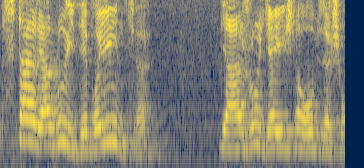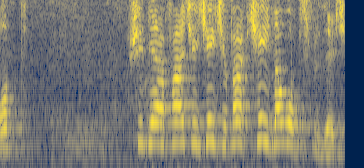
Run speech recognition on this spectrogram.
starea lui de voință de a ajunge aici la 88 și de a face cei ce fac cei la 18.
